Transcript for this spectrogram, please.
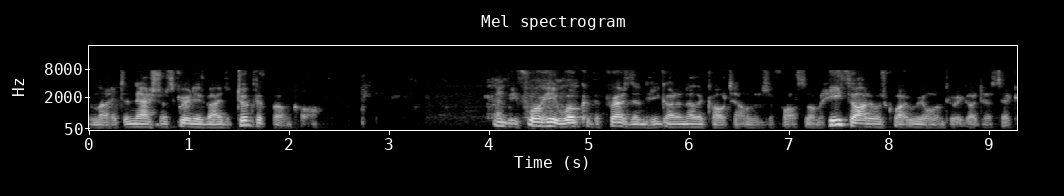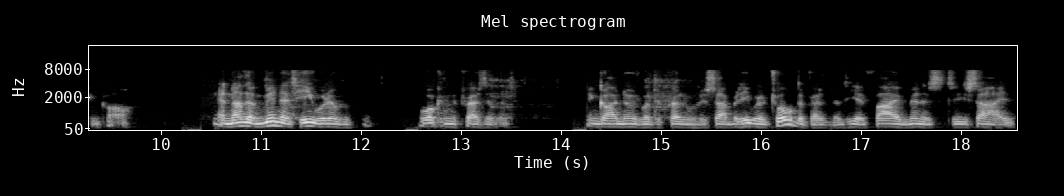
the night. The national security advisor took the phone call. And before he woke the president, he got another call telling him it was a false alarm. He thought it was quite real until he got that second call. Another minute, he would have woken the president, and God knows what the president would decide. But he would have told the president he had five minutes to decide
